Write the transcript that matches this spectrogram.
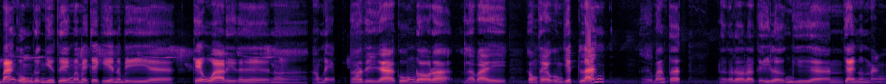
bán cũng không được nhiêu tiền mà mấy trái kia nó bị à, kéo qua thì nó, nó không đẹp. Đó thì giá cuốn đồ đó là phải không thẹo không dít láng rồi bán tết. Là cái đó là kỹ lưỡng với à, anh trái nó nặng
